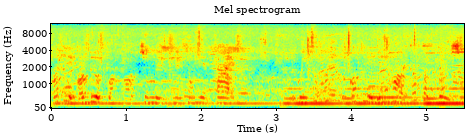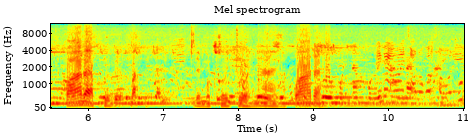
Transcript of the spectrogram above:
có thể có được quả ngọt cho mình ngay trong hiện tại. Quý vị có thể đến hỏi các Phật tử trong nhóm Quá đẹp quý vị bạn. hướng dẫn. để một Chúc ngôi chùa như này quá đẹp chùa một năm mới an lành và hạnh phúc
